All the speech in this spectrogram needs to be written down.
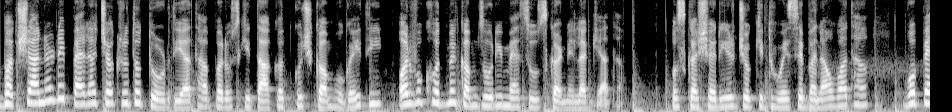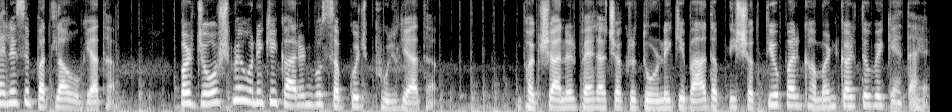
भक्षानर ने पहला चक्र तो तोड़ दिया था, पर उसकी ताकत कुछ कम हो गई थी और वो खुद में कमज़ोरी महसूस करने लग गया था। उसका शरीर जो कि धुएँ से बना हुआ था, वो पहले से पतला हो गया था, पर जोश में होने के कारण वो सब कुछ भूल गया था। भक्षानर पहला चक्र तोड़ने के बाद अपनी शक्तियों पर घमंड करते हुए कहता है,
